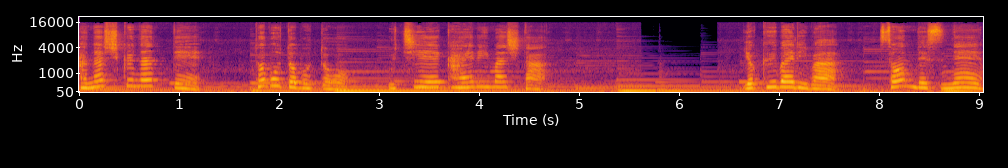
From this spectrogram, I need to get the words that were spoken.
悲しくなってとぼとぼと家へ帰りました。欲張りは損ですね。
